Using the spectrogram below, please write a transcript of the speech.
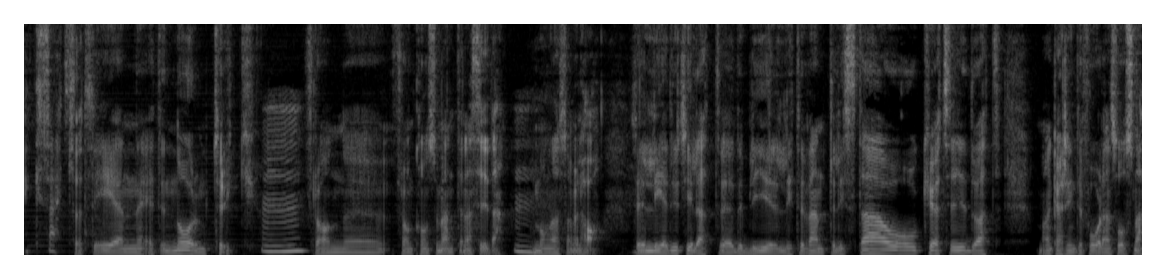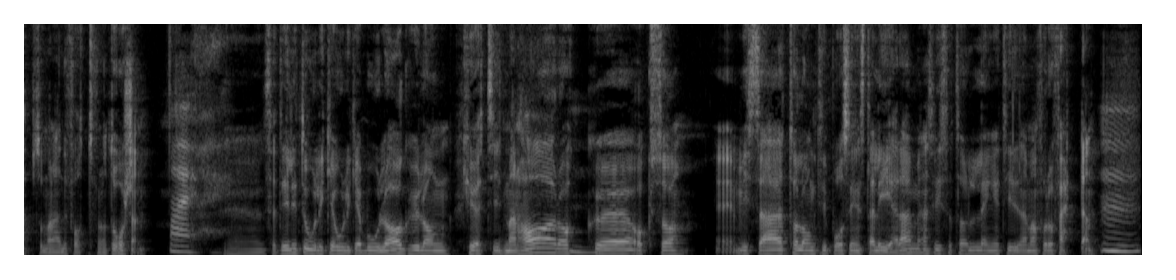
Exakt. Så att det är en, ett enormt tryck Mm. från, eh, från konsumenternas sida. Många som vill ha. Så det leder ju till att eh, det blir lite väntelista och kötid och att man kanske inte får den så snabbt som man hade fått för något år sedan. Nej. Eh, Så det är lite olika olika bolag hur lång kötid man har och Mm. eh, också Vissa tar lång tid på sig att installera medan vissa tar längre tid när man får offerten. Mm.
